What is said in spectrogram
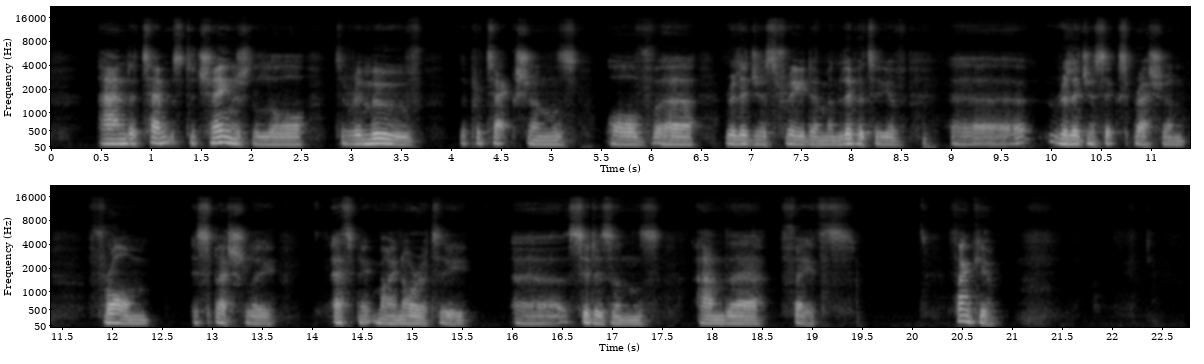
and attempts to change the law to remove the protections of uh, religious freedom and liberty of uh, religious expression from especially ethnic minority uh, citizens and their faiths. Thank you.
